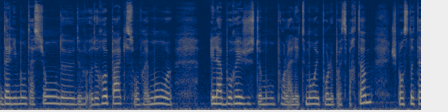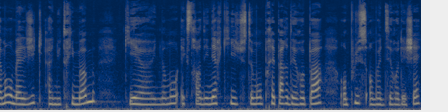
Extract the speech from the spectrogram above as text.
d'alimentation, de, de, repas qui sont vraiment élaborés justement pour l'allaitement et pour le postpartum. Je pense notamment en Belgique à Nutrimum, qui est euh, une maman extraordinaire qui justement prépare des repas en plus en mode zéro déchet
